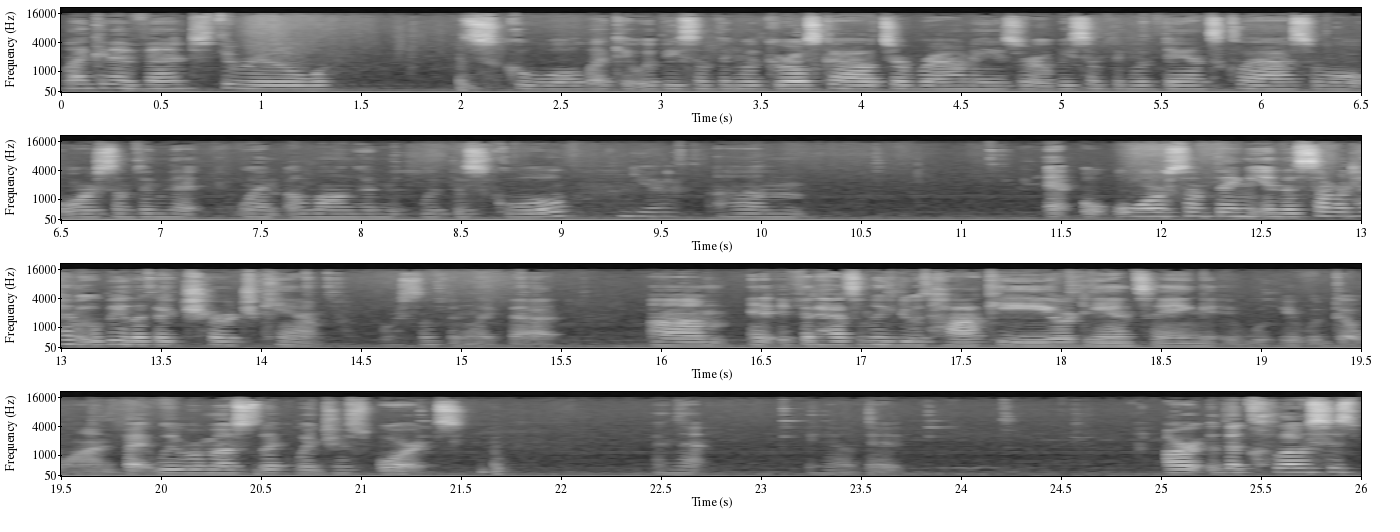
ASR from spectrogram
like an event through school. Like it would be something with Girl Scouts or Brownies, or it would be something with dance class, or, or something that went along in, with the school Yeah. um, eh, or something in the summertime it would be like a church camp or something like that um, if it had something to do with hockey or dancing it, w- it would go on but we were mostly like winter sports and that you know the our the closest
